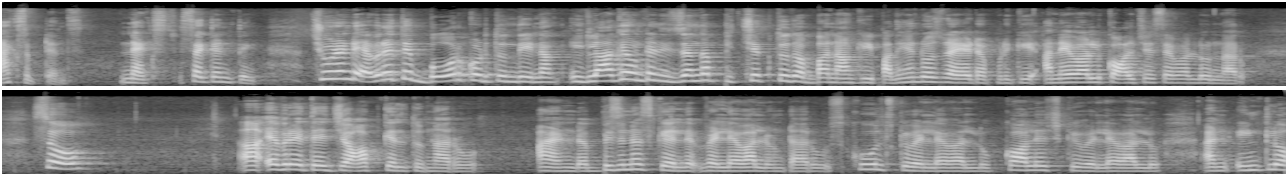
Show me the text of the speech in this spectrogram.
acceptance next second thing చూడండి ఎవరైతే బోర్ కొడుతుంది నాకు ఇలాగే ఉంటే నిజంగా పిచ్చెక్కుతుంది అబ్బా నాకు ఈ పదిహేను రోజులు అయ్యేటప్పటికి అనేవాళ్ళు కాల్ చేసేవాళ్ళు ఉన్నారు. సో ఎవరైతే జాబ్కి వెళ్తున్నారో అండ్ బిజినెస్కి వెళ్ళే వెళ్ళే వాళ్ళు ఉంటారు స్కూల్స్కి వెళ్ళే వాళ్ళు కాలేజ్కి వెళ్ళే వాళ్ళు అండ్ ఇంట్లో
